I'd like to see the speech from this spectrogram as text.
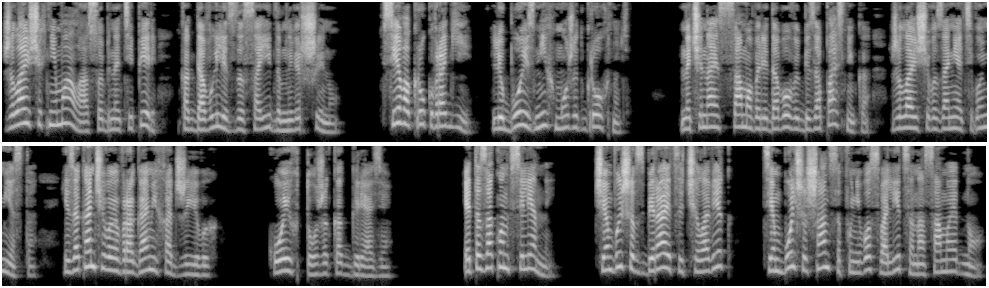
Желающих немало, особенно теперь, когда вылез за Саидом на вершину. Все вокруг враги, любой из них может грохнуть. Начиная с самого рядового безопасника, желающего занять его место, и заканчивая врагами Хаджиевых, коих тоже как грязи. Это закон Вселенной. Чем выше взбирается человек, тем больше шансов у него свалиться на самое дно.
